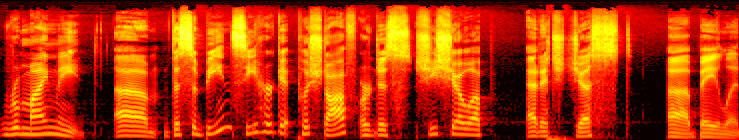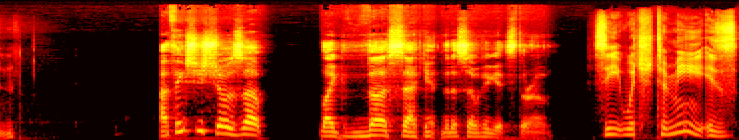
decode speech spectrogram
remind me, um, does Sabine see her get pushed off, or does she show up and it's just uh Baylan? I think she shows up like the second that Ahsoka gets thrown. See, which to me is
